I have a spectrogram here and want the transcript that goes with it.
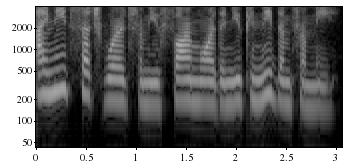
I need such words from you far more than you can need them from me.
